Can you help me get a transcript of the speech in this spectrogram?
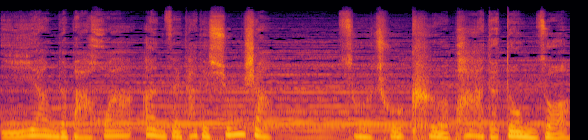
一样的把花按在他的胸上，做出可怕的动作。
